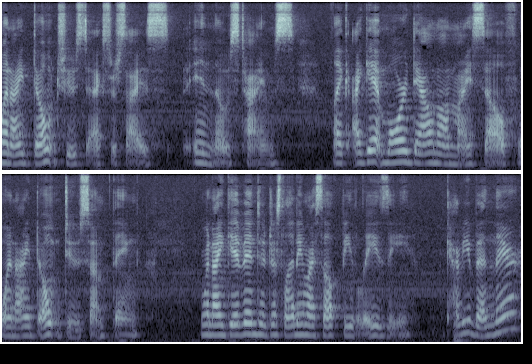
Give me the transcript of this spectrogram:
when I don't choose to exercise in those times. Like, I get more down on myself when I don't do something, when I give in to just letting myself be lazy. Have you been there?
